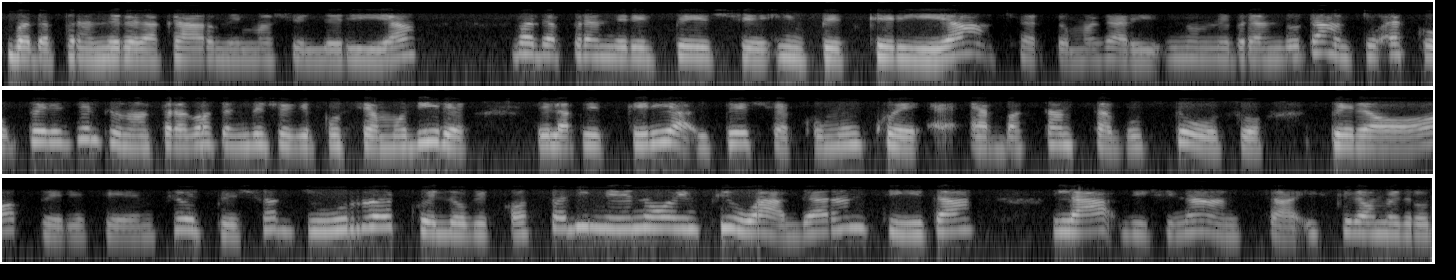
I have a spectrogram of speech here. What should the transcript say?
vado a prendere la carne in macelleria, vado a prendere il pesce in pescheria, certo magari non ne prendo tanto. Ecco, per esempio un'altra cosa invece che possiamo dire della pescheria, il pesce è comunque è, abbastanza costoso, però per esempio il pesce azzurro è quello che costa di meno e in più ha garantita la vicinanza, il chilometro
